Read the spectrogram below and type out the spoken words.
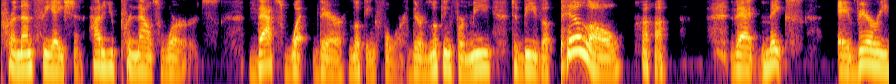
pronunciation. How do you pronounce words? That's what they're looking for. They're looking for me to be the pillow that makes a very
